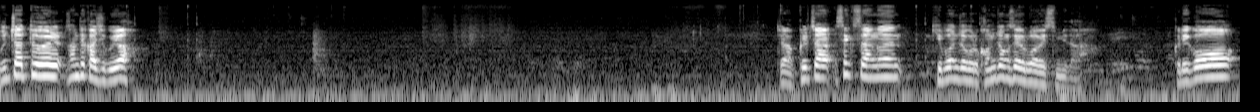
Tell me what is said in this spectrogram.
문자 툴 선택하시고요. 자, 글자 색상은 기본적으로 검정색으로 하겠습니다. 그리고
